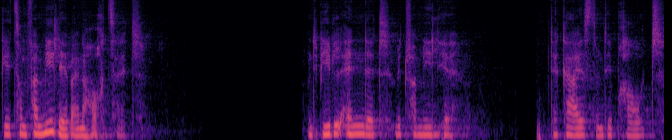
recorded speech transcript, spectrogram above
Geht es um Familie bei einer Hochzeit. Und die Bibel endet mit Familie. Der Geist und die Braut,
